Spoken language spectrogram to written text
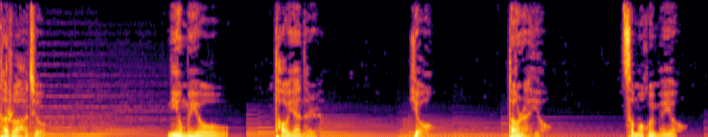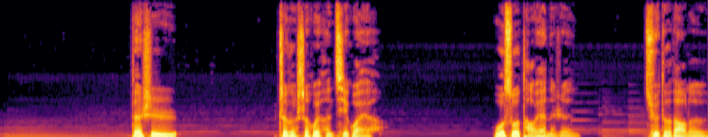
他说：“阿九，你有没有讨厌的人？”有，当然有。怎么会没有？但是，这个社会很奇怪啊。我所讨厌的人，却得到了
